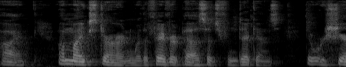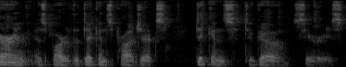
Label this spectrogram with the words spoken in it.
Hi, I'm Mike Stern with a favorite passage from Dickens that we're sharing as part of the Dickens Project's Dickens to Go series.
